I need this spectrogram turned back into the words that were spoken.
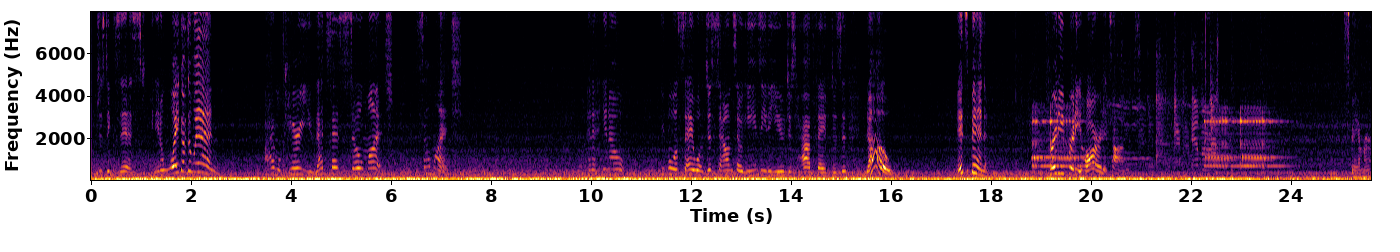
Don't just exist. You need to wake up to win. I will carry you. That says so much. So much. And it, you know, people will say, well, it just sounds so easy to you. Just have faith. Does it? No. It's been pretty, pretty hard at times. Spammer.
